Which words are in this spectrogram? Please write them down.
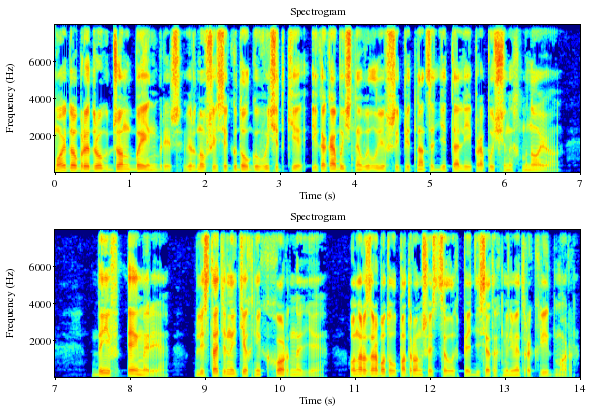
мой добрый друг Джон Бейнбридж, вернувшийся к долгу вычетки и, как обычно, выловивший 15 деталей, пропущенных мною. Дэйв Эмери, блистательный техник Хорнади. Он разработал патрон 6,5 мм Кридмор,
